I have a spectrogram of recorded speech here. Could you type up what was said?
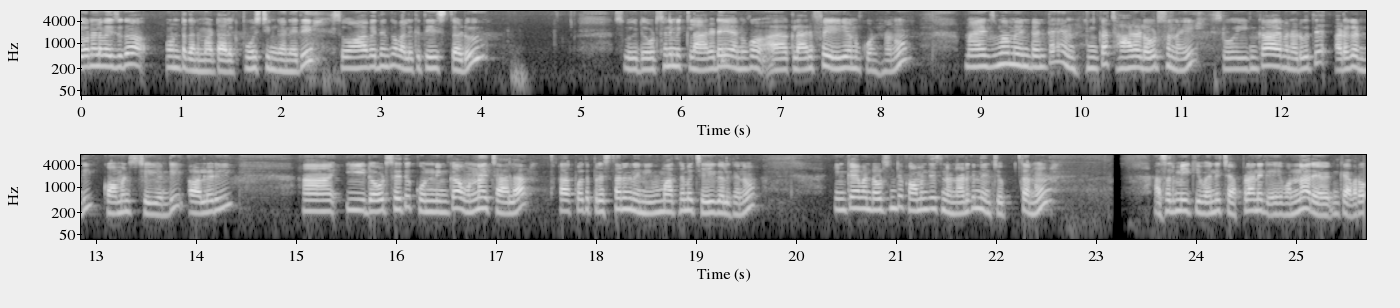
జోనల్ వైజ్గా ఉంటుంది అనమాట వాళ్ళకి పోస్టింగ్ అనేది. సో ఆ విధంగా వాళ్ళకి తీస్తాడు. సో ఈ డౌట్స్ అని మీకు క్లారిటీ అనుకో క్లారిఫై అయ్యి అనుకుంటున్నాను. మ్యాక్సిమం ఏంటంటే ఇంకా చాలా డౌట్స్ ఉన్నాయి. సో ఇంకా ఏమైనా అడిగితే అడగండి కామెంట్స్ చేయండి. ఆల్రెడీ ఈ డౌట్స్ అయితే కొన్ని ఇంకా ఉన్నాయి చాలా. కాకపోతే ప్రస్తుతానికి నేను ఇవి మాత్రమే చేయగలిగాను. ఇంకా ఏమైనా డౌట్స్ ఉంటే కామెంట్ చేసి నన్ను అడిగి నేను చెప్తాను. అసలు మీకు ఇవన్నీ చెప్పడానికి ఉన్నారు ఇంకెవరో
